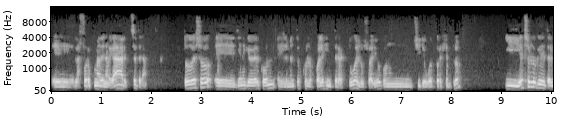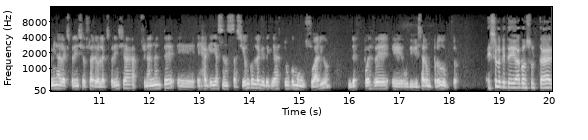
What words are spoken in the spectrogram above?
eh, la forma de navegar, etc. Todo eso eh, tiene que ver con elementos con los cuales interactúa el usuario con un sitio web, por ejemplo. Y eso es lo que determina la experiencia de usuario. La experiencia finalmente es aquella sensación con la que te quedas tú como usuario después de utilizar un producto. Eso es lo que te iba a consultar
